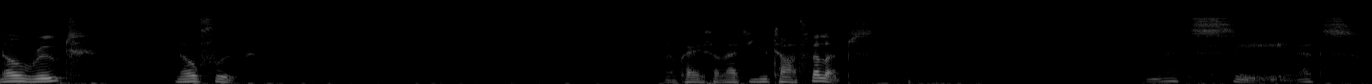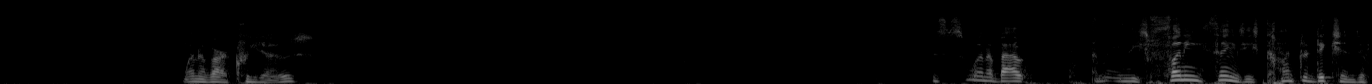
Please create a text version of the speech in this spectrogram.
No root, no fruit. Okay, so that's Utah Phillips. Let's see. That's one of our credos. This is one about, I mean, these funny things, these contradictions. If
